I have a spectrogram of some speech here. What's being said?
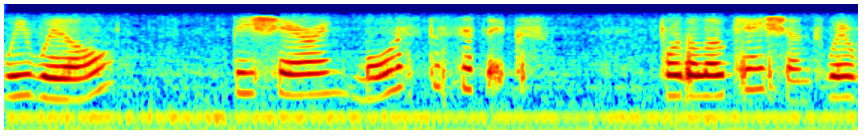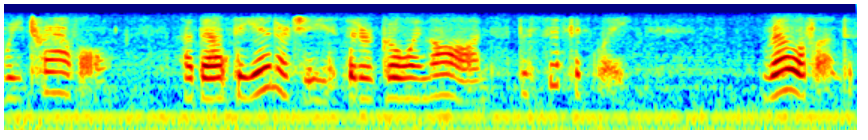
We will be sharing more specifics for the locations where we travel about the energies that are going on specifically relevant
